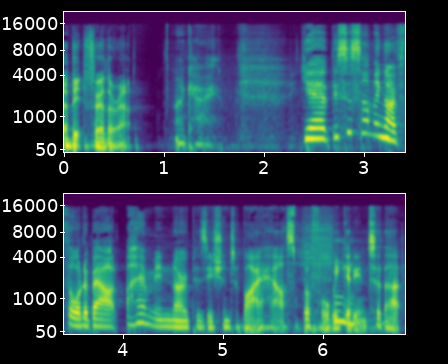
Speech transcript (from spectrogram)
a bit further out? Okay. Yeah, this is something I've thought about. I am in no position to buy a house before we get into that,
